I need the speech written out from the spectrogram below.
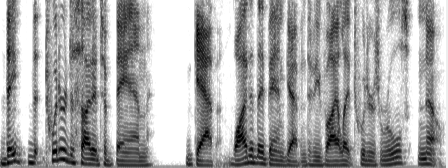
they, the, Twitter decided to ban Gavin. Why did they ban Gavin? Did he violate Twitter's rules? No.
